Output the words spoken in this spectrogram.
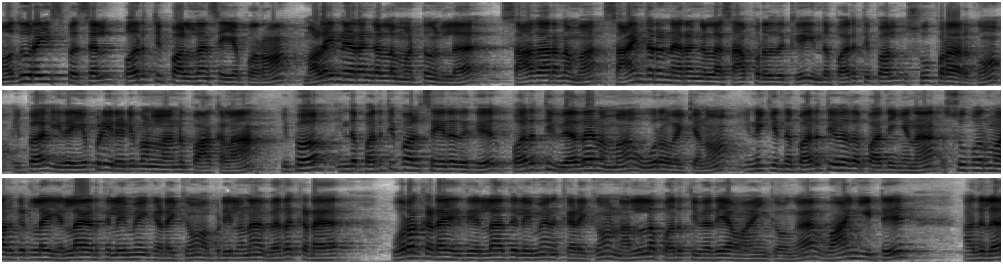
மதுரை ஸ்பெஷல் பருத்தி பால் தான் செய்ய போகிறோம் மழை நேரங்களில் மட்டும் இல்லை சாதாரணமாக சாயந்தர நேரங்களில் சாப்பிட்றதுக்கு இந்த பருத்தி பால் சூப்பராக இருக்கும். இப்போ இதை எப்படி ரெடி பண்ணலான்னு பார்க்கலாம். இப்போ இந்த பருத்தி பால் செய்கிறதுக்கு பருத்தி விதை நம்ம ஊற வைக்கணும். இன்னைக்கு இந்த பருத்தி விதை பார்த்தீங்கன்னா சூப்பர் மார்க்கெட்டில் எல்லா இடத்துலையுமே கிடைக்கும். அப்படி இல்லைன்னா விதைக்கடை உரக்கடை இது எல்லாத்துலேயுமே கிடைக்கும். நல்ல பருத்தி விதையாக வாங்கிக்கோங்க. வாங்கிட்டு அதில்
